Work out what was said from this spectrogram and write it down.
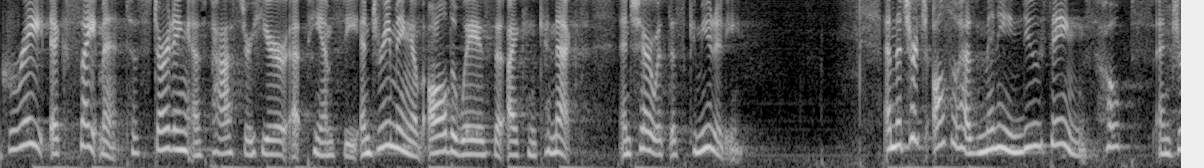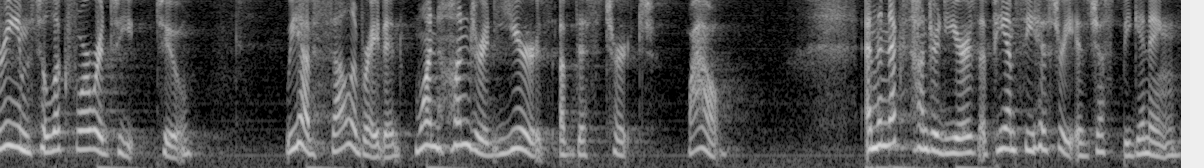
great excitement to starting as pastor here at PMC and dreaming of all the ways that I can connect and share with this community. And the church also has many new things, hopes, and dreams to look forward to. We have celebrated 100 years of this church. Wow. And the next 100 years of PMC history is just beginning.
